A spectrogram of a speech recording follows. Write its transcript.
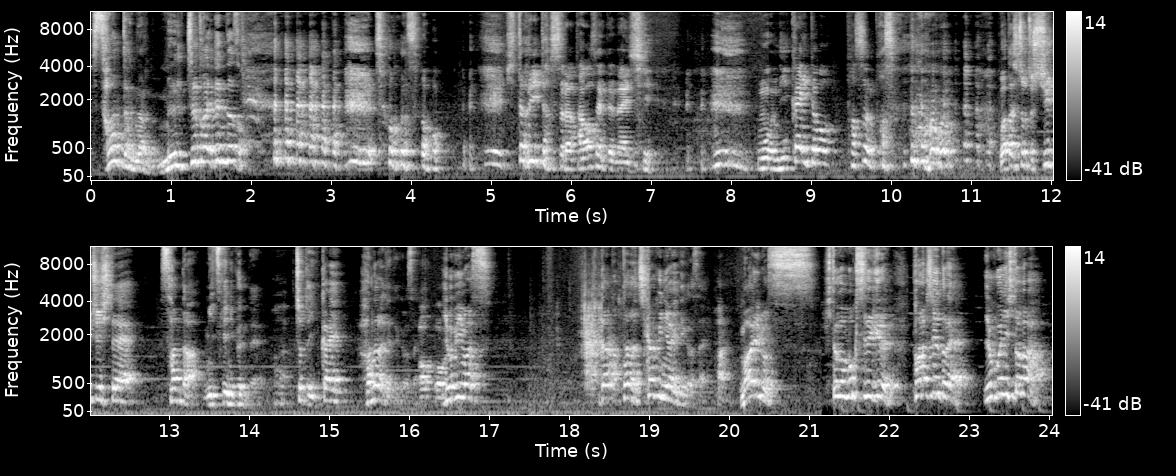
サンタになるのめっちゃ大変だぞ。そうそう。一人とすら倒せてないし。もう2回とパスパス 私ちょっと集中してサンタ見つけに行くんで、ちょっと一回離れててください。呼びます。だただ近くにはいてください、は参ります。人が目視できる。パラシュートで。横に人が。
